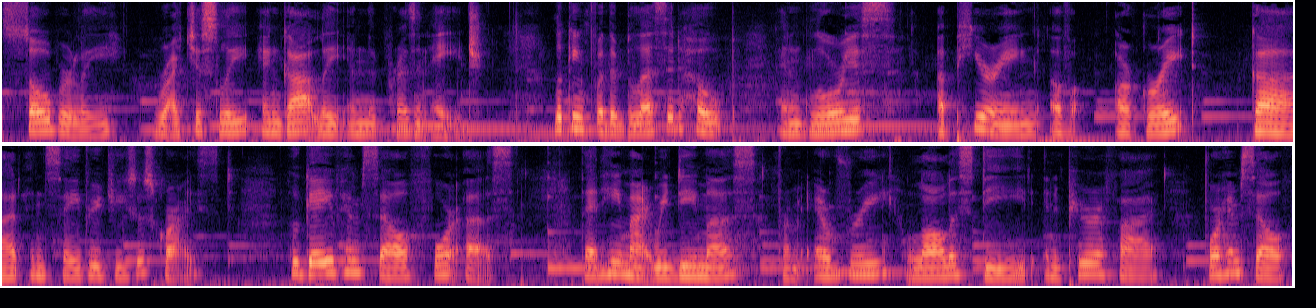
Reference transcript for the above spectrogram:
soberly, righteously, and godly in the present age, looking for the blessed hope and glorious appearing of our great God and Savior Jesus Christ, who gave himself for us, that he might redeem us from every lawless deed and purify for himself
